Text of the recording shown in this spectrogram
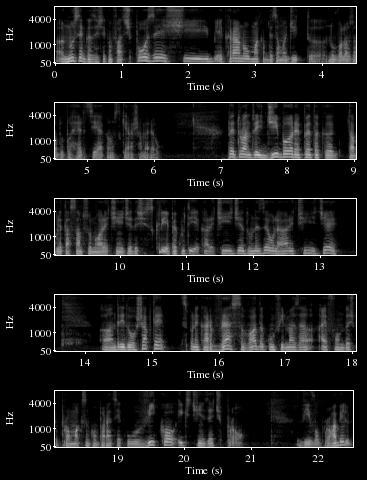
uh, nu se încălzește când faci poze și ecranul m-a cam dezamăgit, uh, nu vă luați doar după herții aia, că nu sunt chiar așa mereu. Petru Andrei Gibă repetă că tableta Samsung nu are 5G, deși scrie pe cutie că are 5G, Dumnezeule, are 5G. Andrei 27 spune că ar vrea să vadă cum filmează iPhone 12 Pro Max în comparație cu Vico X50 Pro. Vivo probabil,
